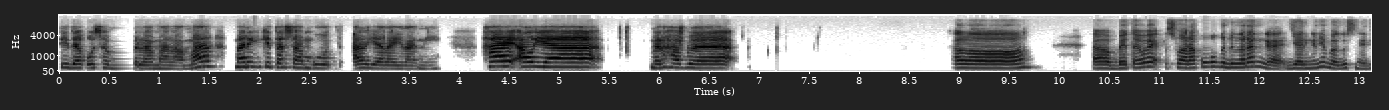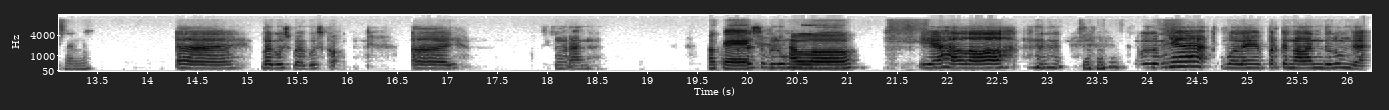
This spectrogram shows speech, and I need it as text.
Tidak usah berlama-lama, mari kita sambut Alia Lailani. Hai Alia, merhaba. Halo, Uh, eh, BTW, suaraku kedengeran nggak? Jaringannya bagus nggak di sana? Uh, bagus, bagus kok. Uh, kedengeran. Oke, okay. sebelum... halo. Iya, halo. Sebelumnya boleh perkenalan dulu nggak?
